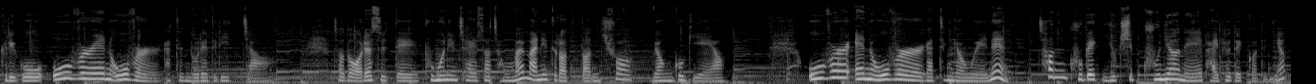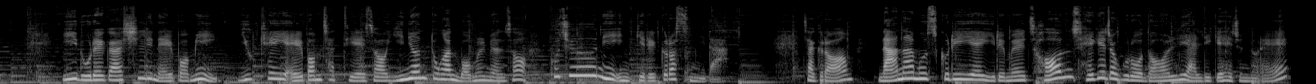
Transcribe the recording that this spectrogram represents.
그리고 Over and Over 같은 노래들이 있죠. 저도 어렸을 때 부모님 차에서 정말 많이 들었던 추억 명곡이에요. Over and Over 같은 경우에는 1969년에 발표됐거든요. 이 노래가 실린 앨범이 UK 앨범 차트에서 2년 동안 머물면서 꾸준히 인기를 끌었습니다. 자, 그럼 나나 무스쿠리의 이름을 전 세계적으로 널리 알리게 해준 노래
